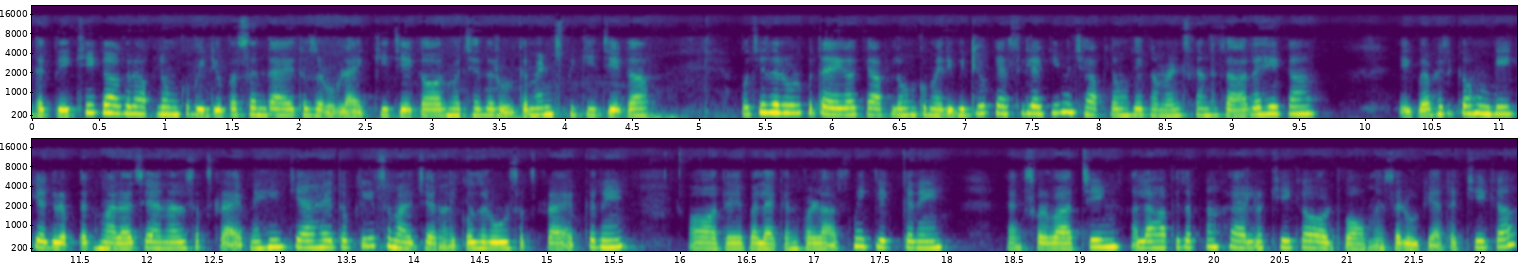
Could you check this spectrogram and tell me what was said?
तक देखिएगा। अगर आप लोगों को वीडियो पसंद आए तो ज़रूर लाइक कीजिएगा और मुझे ज़रूर कमेंट्स भी कीजिएगा। मुझे ज़रूर बताइएगा कि आप लोगों को मेरी वीडियो कैसी लगी। मुझे आप लोगों के कमेंट्स का इंतज़ार रहेगा। एक बार फिर कहूँगी कि अगर अब तक हमारा चैनल सब्सक्राइब नहीं किया है तो प्लीज़ हमारे चैनल को ज़रूर सब्सक्राइब करें और बेल आइकन पर में क्लिक करें। थैंक्स फॉर वॉचिंग अल्लाह हाफिज़, अपना ख्याल रखिएगा और दुआओं में ज़रूर याद रखिएगा।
